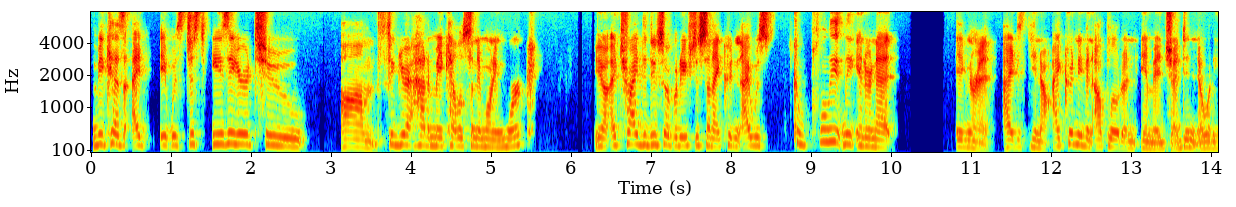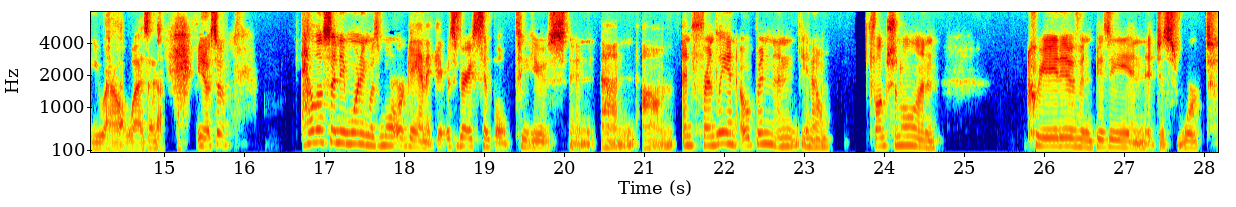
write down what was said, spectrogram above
because I it was just easier to um, figure out how to make Hello Sunday Morning work. You know, I tried to do Soberistas and I couldn't. I was completely internet ignorant. I just, you know, I couldn't even upload an image. I didn't know what a URL was. I was you know, so Hello Sunday Morning was more organic. It was very simple to use and and um, and friendly and open and you know functional and creative and busy and it just worked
